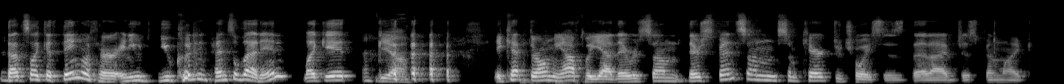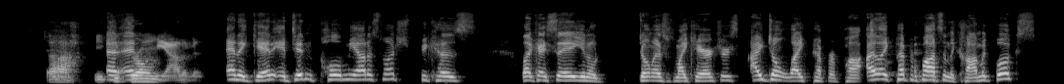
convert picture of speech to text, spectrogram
that's like a thing with her and you you couldn't pencil that in? Like it yeah. it kept throwing me off. But yeah, there was some. There's been some some character choices that I've just been like, ah, you keep And- and- throwing me out of it. and again, it didn't pull me out as much because, like I say, you know, don't mess with my characters. I don't like Pepper Pot. I like Pepper Potts in the comic books.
